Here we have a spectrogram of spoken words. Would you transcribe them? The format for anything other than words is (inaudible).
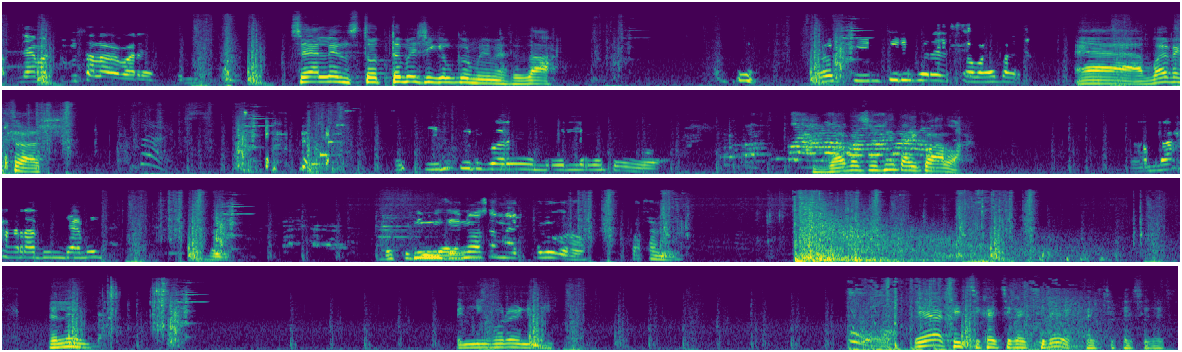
আপনি আমার টুপি চালাতে পারেন। চ্যালেঞ্জ তোর তো বেশি কিল করবি ম্যাচে যা। ও কিল করে সবাই পারে। হ্যাঁ ভয় করে মের লেগেছে ভয় তাই কো আমরা সারা দিন ড্যামেজ তুমি যেন আছে মাইক শুরু করো। কথা নেই। সেলিম পেন্ডিং করে নেই এ খাইছি খাইছি খাইছি রে খাইছি খাইছি খাইছি।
